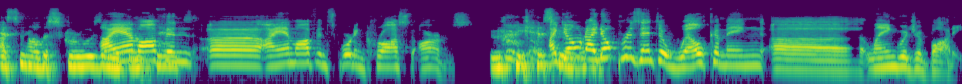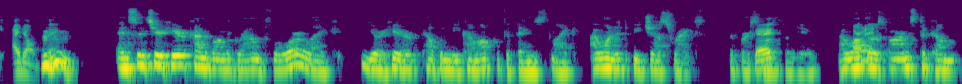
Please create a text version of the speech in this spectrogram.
testing all the screws. I am often uh I am often sporting crossed arms. Yes, I don't. I don't present a welcoming uh language of body, I don't think. Mhm. And since you're here kind of on the ground floor, like you're here helping me come up with the things, like I want it to be just right the first Okay. one for you. I want right. those arms to come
